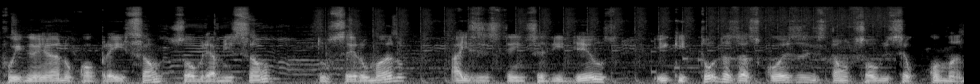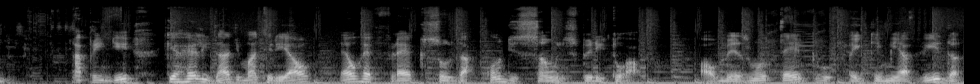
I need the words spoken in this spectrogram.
Fui ganhando compreensão sobre a missão do ser humano, a existência de Deus e que todas as coisas estão sob seu comando. Aprendi que a realidade material é o reflexo da condição espiritual. Ao mesmo tempo em que minha vida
